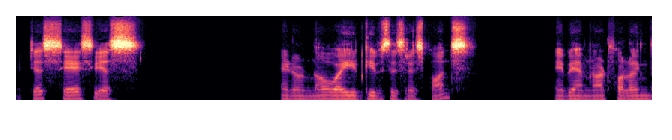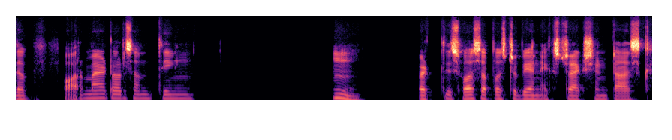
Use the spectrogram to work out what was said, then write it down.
it just says yes. I don't know why it gives this response. Maybe I'm not following the format or something. Hmm. But this was supposed to be an extraction task.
